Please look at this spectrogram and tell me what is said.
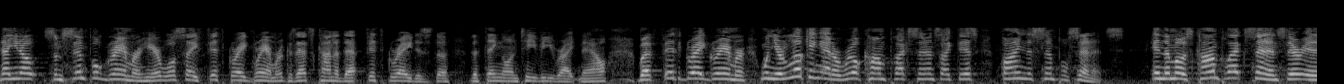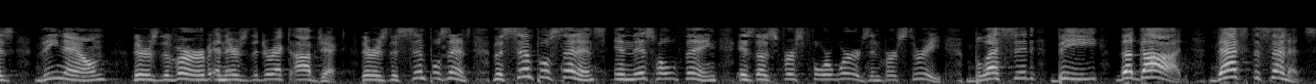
Now, you know, some simple grammar here. We'll say fifth grade grammar because that's kind of that fifth grade is the, the thing on TV right now. But fifth grade grammar, when you're looking at a real complex sentence like this, find the simple sentence. In the most complex sentence, there is the noun, there's the verb, and there's the direct object. There is the simple sentence. The simple sentence in this whole thing is those first four words in verse 3. Blessed be the God. That's the sentence.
